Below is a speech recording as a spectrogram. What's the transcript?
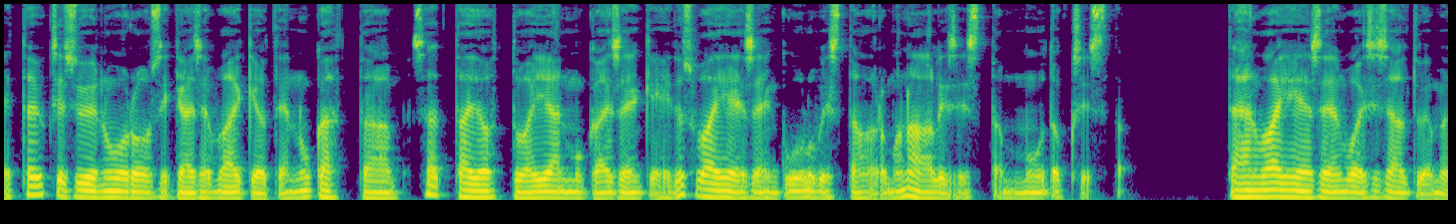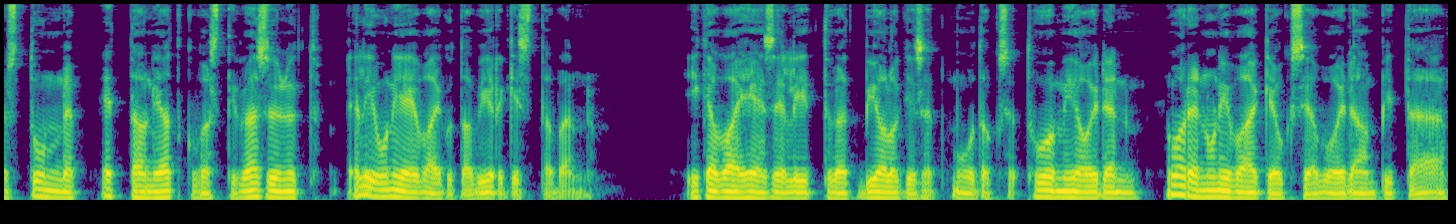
että yksi syy nuoruusikäisen vaikeuteen nukahtaa saattaa johtua iän mukaiseen kehitysvaiheeseen kuuluvista hormonaalisista muutoksista. Tähän vaiheeseen voi sisältyä myös tunne, että on jatkuvasti väsynyt, eli uni ei vaikuta virkistävän. Ikävaiheeseen liittyvät biologiset muutokset huomioiden nuoren univaikeuksia voidaan pitää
